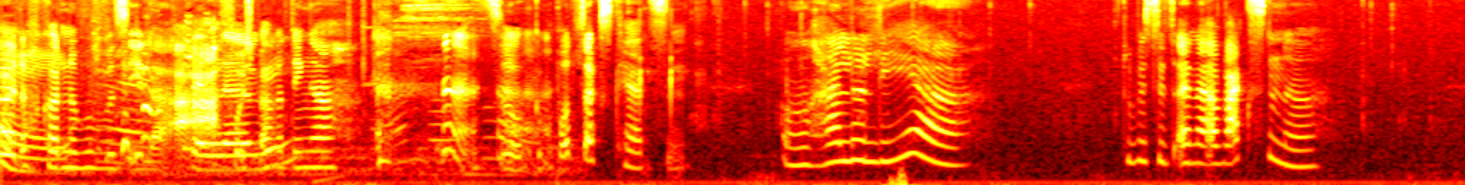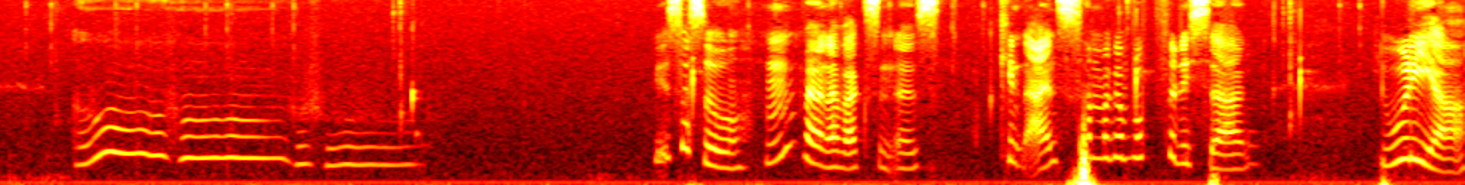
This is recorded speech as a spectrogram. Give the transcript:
Oh, doch Gott, eine Vuvuzela. Ah, furchtbare Dinger. So, Geburtstagskerzen. Oh, hallo Lea. Du bist jetzt eine Erwachsene. Wie ist das so, hm, wenn man erwachsen ist? Kind 1 haben wir gewuppt, würde ich sagen. Julia,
